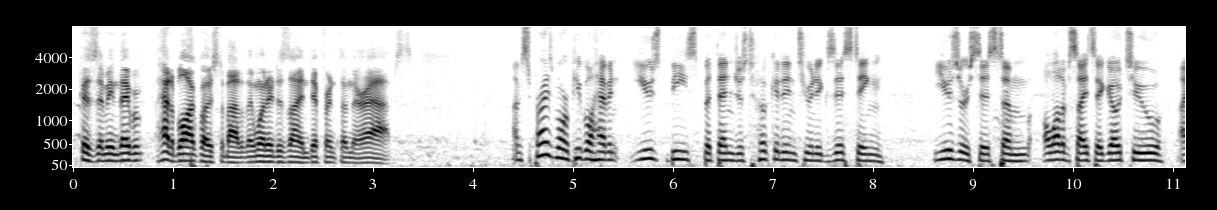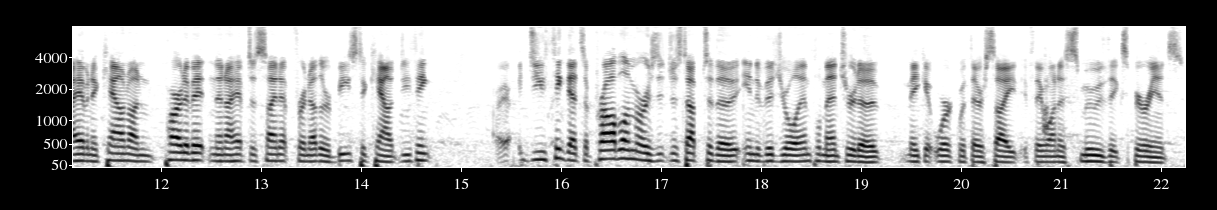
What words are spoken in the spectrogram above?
because I mean they had a blog post about it. They want to design different than their apps. I'm surprised more people haven't used Beast, but then just hook it into an existing user system. A lot of sites I go to, I have an account on part of it, and then I have to sign up for another Beast account. Do you think? Do you think that's a problem, or is it just up to the individual implementer to make it work with their site if they want a smooth experience?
